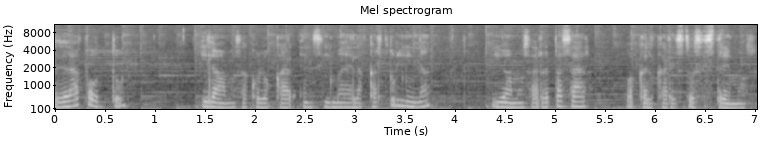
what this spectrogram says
la foto y la vamos a colocar encima de la cartulina y vamos a repasar o a calcar estos extremos.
